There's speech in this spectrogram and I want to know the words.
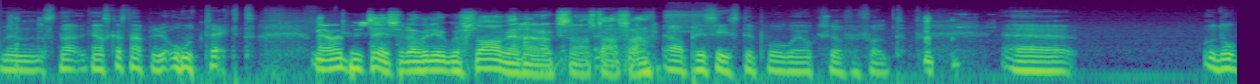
Men sna- ganska snabbt blir det otäckt. Ja, precis. Och det var väl Jugoslavien här också någonstans va? Ja, precis. Det pågår ju också för fullt. Eh, och då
